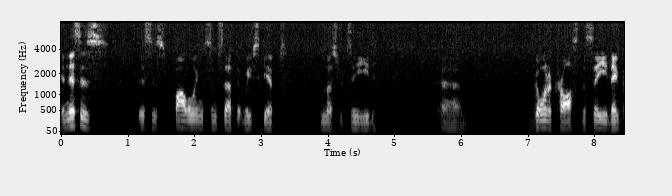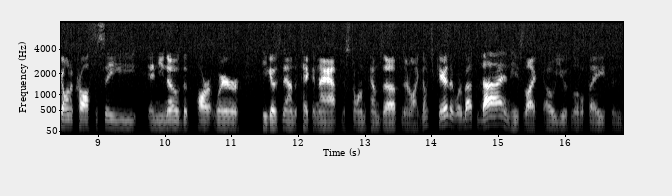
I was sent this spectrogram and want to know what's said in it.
And this is this is following some stuff that we've skipped. Mustard seed, um, going across the sea. They've gone across the sea, and you know the part where he goes down to take a nap. The storm comes up, and they're like, "Don't you care that we're about to die?" And he's like, "Oh, you have little faith," and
